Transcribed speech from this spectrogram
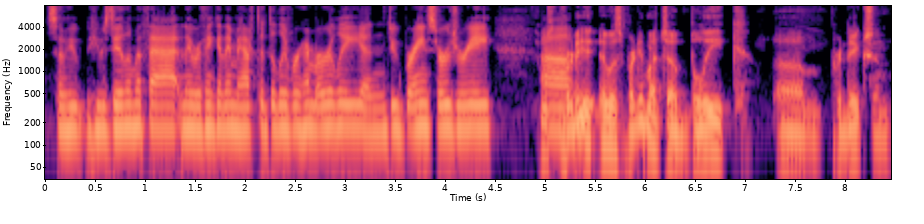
So he he was dealing with that, and they were thinking they may have to deliver him early and do brain surgery. It was pretty. It was pretty much a bleak um, prediction.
